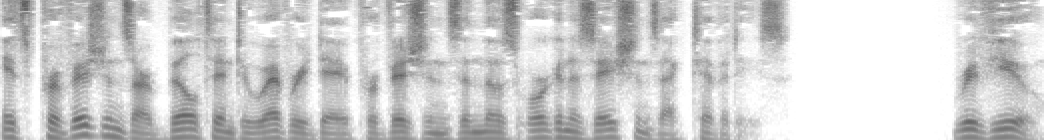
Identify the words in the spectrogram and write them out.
Its provisions are built into everyday provisions in those organizations' activities. Review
